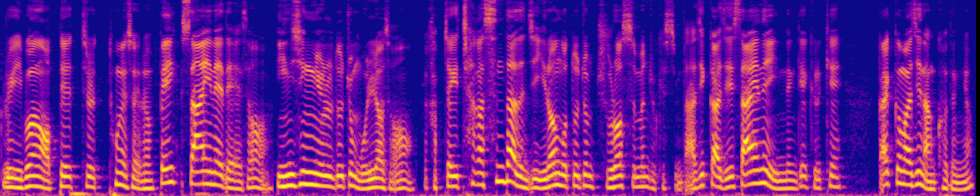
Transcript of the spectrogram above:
그리고 이번 업데이트를 통해서 이런 페이크 사인에 대해서 인식률도 좀 올려서 갑자기 차가 쓴다든지 이런 것도 좀 줄었으면 좋겠습니다. 아직까지 사인에 있는 게 그렇게 깔끔하진 않거든요.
